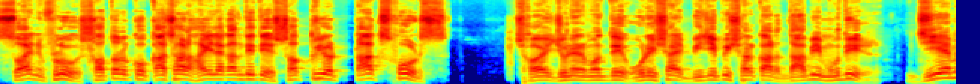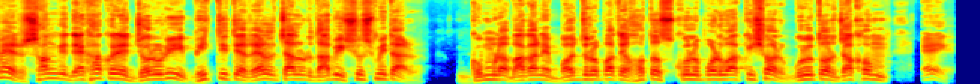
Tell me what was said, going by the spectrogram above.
সোয়াইন ফ্লু সতর্ক কাছাড় হাইলাকান্দিতে সক্রিয় টাস্ক ফোর্স। ছয় জুনের মধ্যে ওড়িশায় বিজেপি সরকার দাবি মোদির। জিএমের সঙ্গে দেখা করে জরুরি ভিত্তিতে রেল চালুর দাবি সুস্মিতার। গুমড়া বাগানে বজ্রপাতে হত স্কুল পড়ুয়া কিশোর গুরুতর জখম এক।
